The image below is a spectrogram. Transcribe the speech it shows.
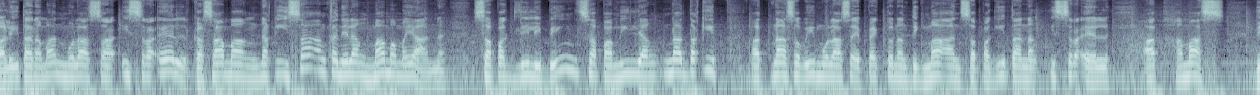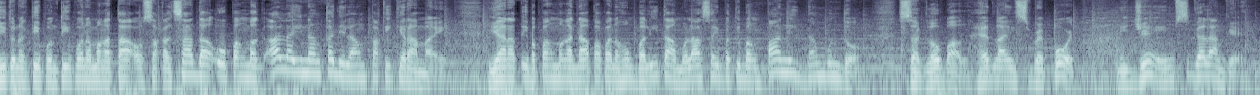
Balita naman mula sa Israel kasamang nakiisa ang kanilang mamamayan sa paglilibing sa pamilyang nadakip at nasawi mula sa epekto ng digmaan sa pagitan ng Israel at Hamas. Dito nagtipon-tipon ang mga tao sa kalsada upang mag-alay ng kanilang pakikiramay. Yan at iba pang mga napapanahong balita mula sa iba't ibang panig ng mundo sa Global Headlines Report ni James Galange.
